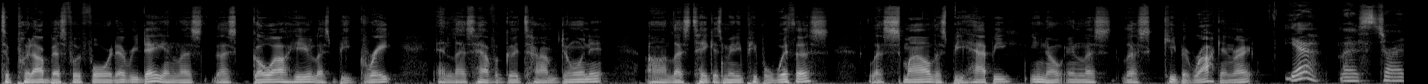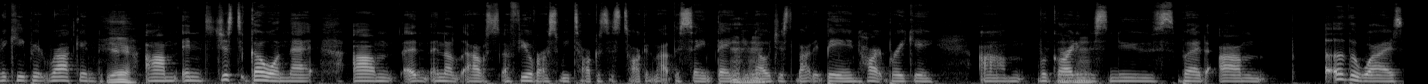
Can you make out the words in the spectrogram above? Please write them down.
to put our best foot forward every day. And let's let's go out here. Let's be great and let's have a good time doing it. Uh, let's take as many people with us. Let's smile. Let's be happy you know and let's let's keep it rocking right Yeah, let's try to keep it rocking. yeah Um, and just to go on that, um, and, and a, a few of our sweet talkers is talking about the same thing, Mm-hmm. you know, just about it being heartbreaking um, regarding Mm-hmm. this news. But um, otherwise,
